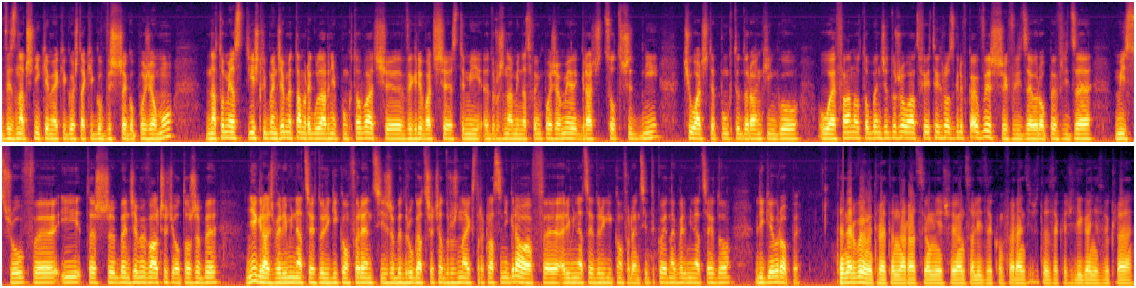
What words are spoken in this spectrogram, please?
wyznacznikiem jakiegoś takiego wyższego poziomu. Natomiast jeśli będziemy tam regularnie punktować, e, wygrywać z tymi drużynami na swoim poziomie, grać co trzy dni, ciułać te punkty do rankingu UEFA, no to będzie dużo łatwiej w tych rozgrywkach wyższych, w Lidze Europy, w Lidze Mistrzów e, i też będziemy walczyć o to, żeby nie grać w eliminacjach do Ligi Konferencji, żeby druga, trzecia drużyna Ekstraklasy nie grała w e, eliminacjach do Ligi Konferencji, tylko jednak w eliminacjach do Ligi Europy. Denerwuje mnie trochę ta narracja umniejszająca lidze konferencji, że to jest jakaś liga niezwykle,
